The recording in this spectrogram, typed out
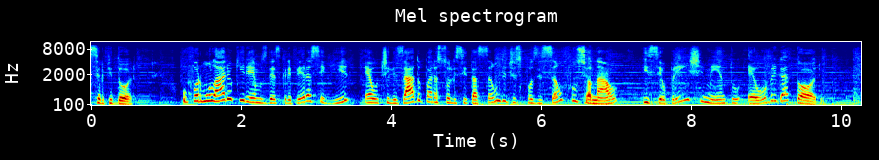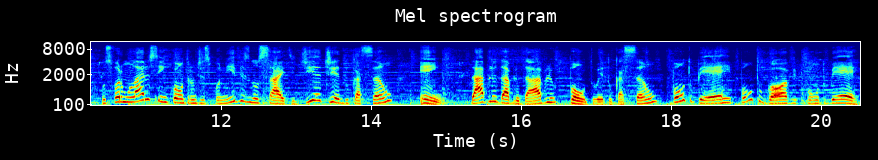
servidor! O formulário que iremos descrever a seguir é utilizado para solicitação de disposição funcional e seu preenchimento é obrigatório. Os formulários se encontram disponíveis no site Dia de Educação em www.educação.pr.gov.br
